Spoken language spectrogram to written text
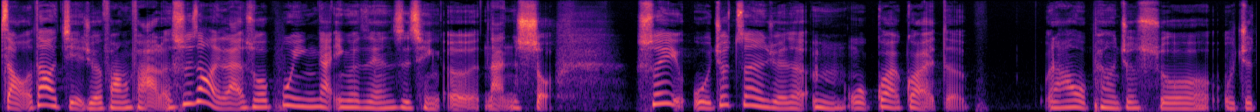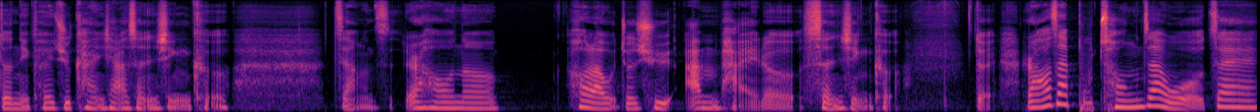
找到解决方法了，所以照理来说不应该因为这件事情而难受，所以我就真的觉得嗯，我怪怪的。然后我朋友就说，我觉得你可以去看一下身心科。这样子，然后呢，后来我就去安排了身心课，对，然后再补充，在我在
